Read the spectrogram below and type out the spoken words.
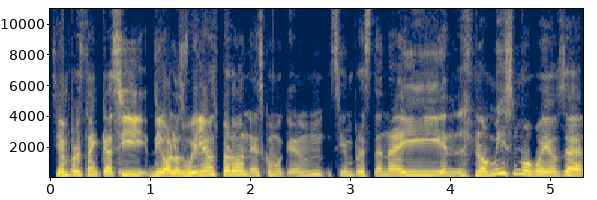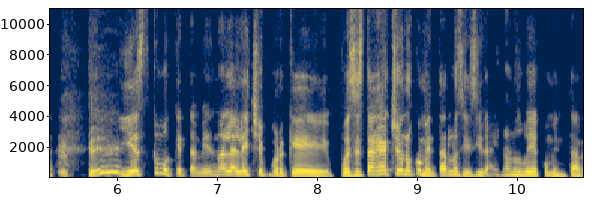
siempre están casi, digo, a los Williams, perdón, es como que mm, siempre están ahí en lo mismo, güey, o sea, Sí, y es como que también mala leche porque, pues, está gacho no comentarlos y decir, ay, no los voy a comentar.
